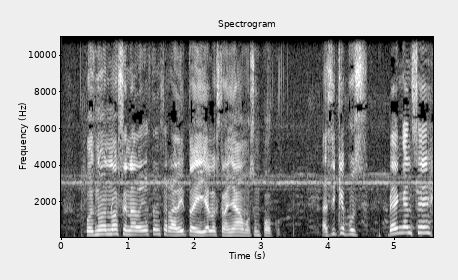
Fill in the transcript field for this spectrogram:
pues no, no hace nada, ya está encerradito ahí, ya lo extrañábamos un poco. Así que pues vénganse,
